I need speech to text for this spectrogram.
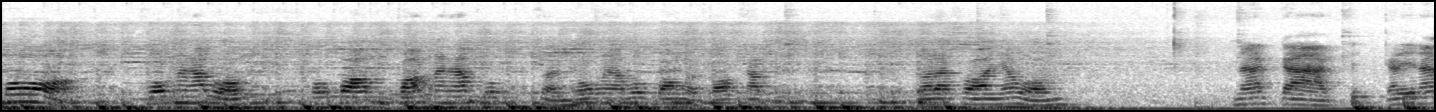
โม่พกนะครับผมพกปลอมฟ็อกนะครับพกส่วนพกนะครับพกปลอมกับฟ็อกครับตัวละครครับผมหน้ากากกาลิน่า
